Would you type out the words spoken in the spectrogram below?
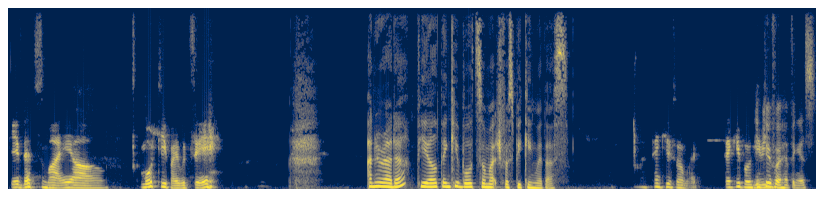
Okay, that's my uh, motive, I would say. Anuradha, PL, thank you both so much for speaking with us. Thank you so much. Thank you for Thank you for me- having us.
